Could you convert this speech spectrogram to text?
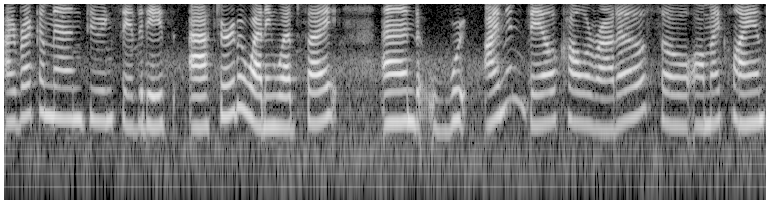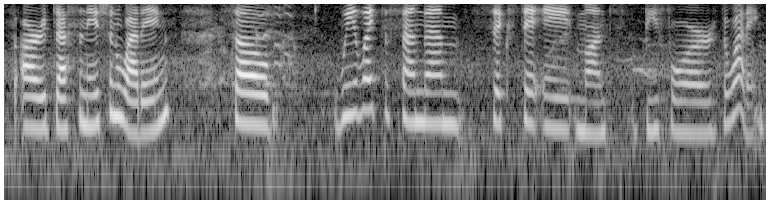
I recommend doing Save the Dates after the wedding website. And I'm in Vail, Colorado, so all my clients are destination weddings. So we like to send them six to eight months before the wedding.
